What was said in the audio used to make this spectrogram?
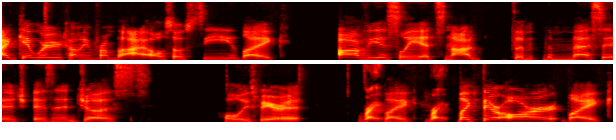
I get where you're coming from, but I also see like obviously it's not the the message isn't just Holy Spirit. Right. Like right. like there are like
